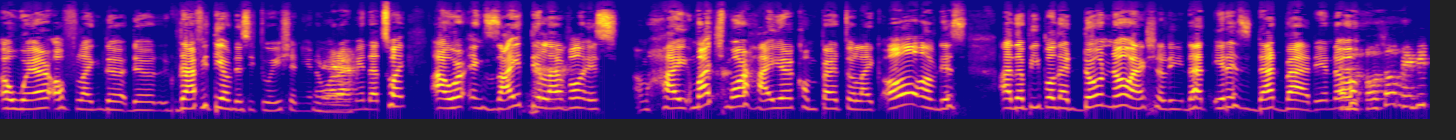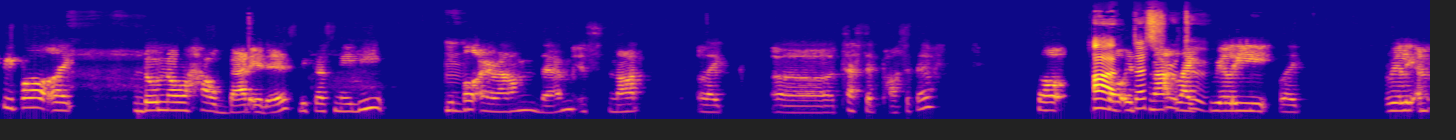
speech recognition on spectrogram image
aware of like the the gravity of the situation. You know what I mean? That's why our anxiety level is um, high much more higher compared to like all of these other people that don't know actually that it is that bad you know and also maybe people like don't know how bad it is because maybe Mm. people around them is not like uh tested positive so ah so it's not like too really like really an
